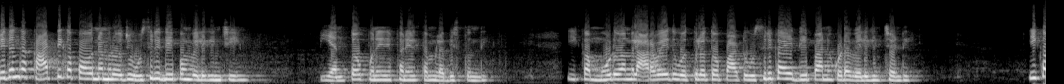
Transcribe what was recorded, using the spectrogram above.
విధంగా కార్తీక పౌర్ణమి రోజు ఉసిరి దీపం వెలిగించి ఎంతో పుణ్య ఫలితం లభిస్తుంది. ఇక మూడు వందల అరవై ఐదు ఒత్తులతో పాటు ఉసిరికాయ దీపాన్ని కూడా వెలిగించండి. ఇక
